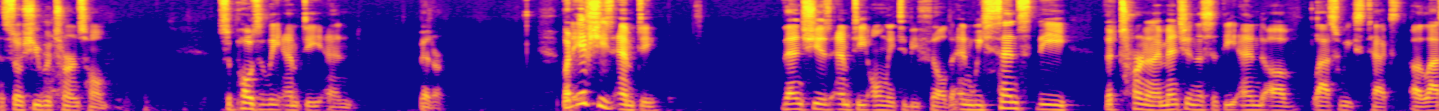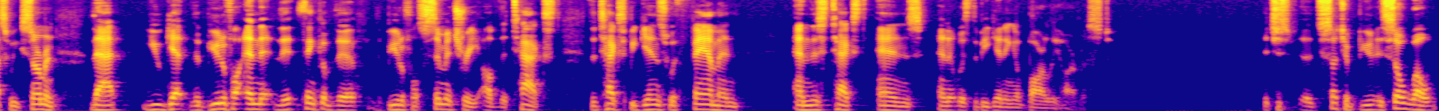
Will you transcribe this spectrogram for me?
And so she returns home, supposedly empty and bitter. But if she's empty, then she is empty only to be filled. And we sense the the turn, and I mentioned this at the end of last week's text, uh, last week's sermon, that you get the beautiful and the, the, think of the, the beautiful symmetry of the text. The text begins with famine, and this text ends, and it was the beginning of barley harvest. It's just it's such a beautiful, it's so well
